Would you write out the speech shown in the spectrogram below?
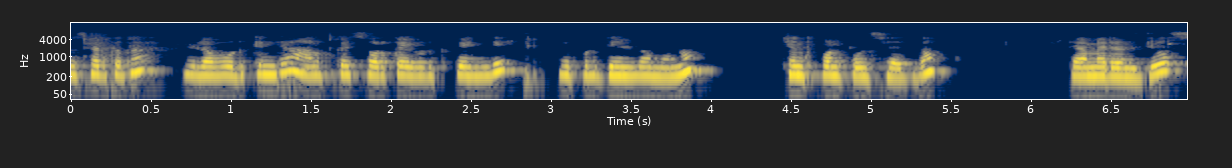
చూసారు కదా? ఇలా ఉడికింది. ఆనపకాయ సొరకాయ ఉడికిపోయింది. ఇప్పుడు దీనిలో మనం చింతపండు పులుసు వేద్దాం. టామరన్ జ్యూస్.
